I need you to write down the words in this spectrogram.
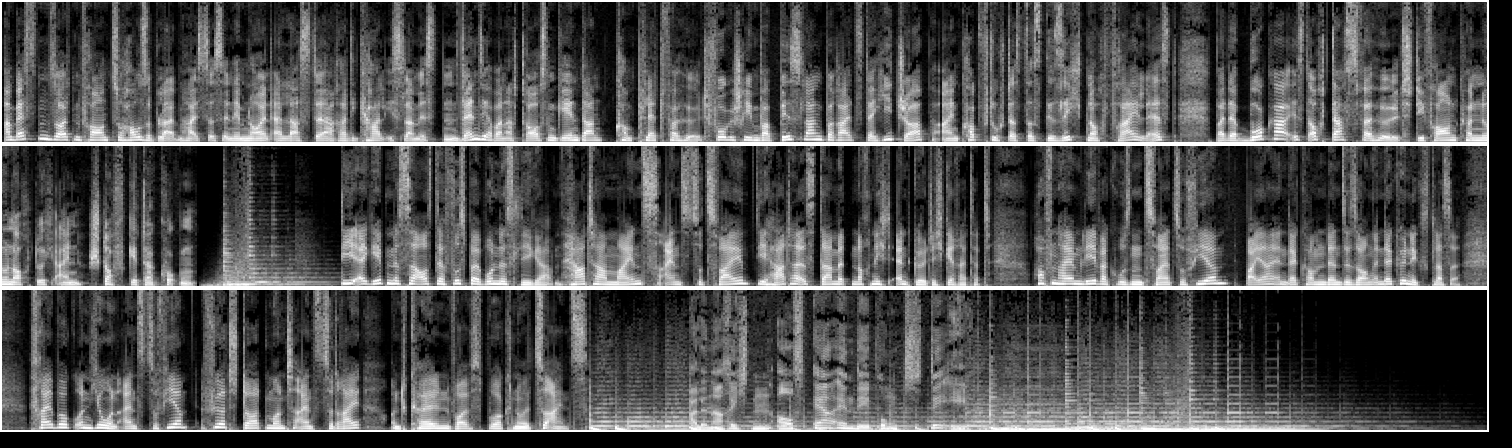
Am besten sollten Frauen zu Hause bleiben, heißt es in dem neuen Erlass der Radikal-Islamisten. Wenn sie aber nach draußen gehen, dann komplett verhüllt. Vorgeschrieben war bislang bereits der Hijab, ein Kopftuch, das das Gesicht noch frei lässt. Bei der Burka ist auch das verhüllt. Die Frauen können nur noch durch ein Stoffgitter gucken. Die Ergebnisse aus der Fußball-Bundesliga. Hertha Mainz 1 zu 2. Die Hertha ist damit noch nicht endgültig gerettet. Hoffenheim Leverkusen 2 zu 4. Bayer in der kommenden Saison in der Königsklasse. Freiburg Union 1 zu 4. Führt Dortmund 1 zu 3. Und Köln Wolfsburg 0 zu 1. Alle Nachrichten auf rnd.de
